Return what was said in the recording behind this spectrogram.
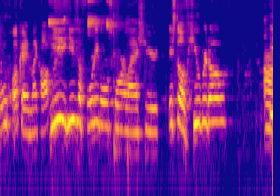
Ooh, okay, Mike Hoffman. He he's a 40 goal scorer last year. They still have Huberdeau. Um,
